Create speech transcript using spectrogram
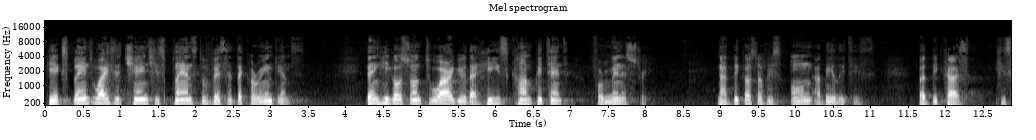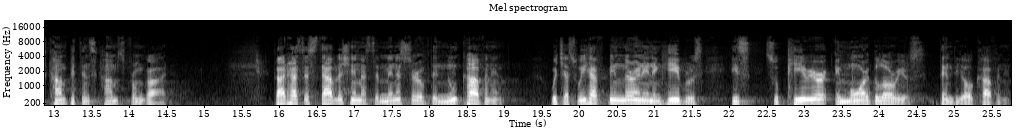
He explains why he changed his plans to visit the Corinthians. Then he goes on to argue that he is competent for ministry not because of his own abilities, but because his competence comes from God. God has established him as the minister of the new covenant, which, as we have been learning in Hebrews, is superior and more glorious than the old covenant.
